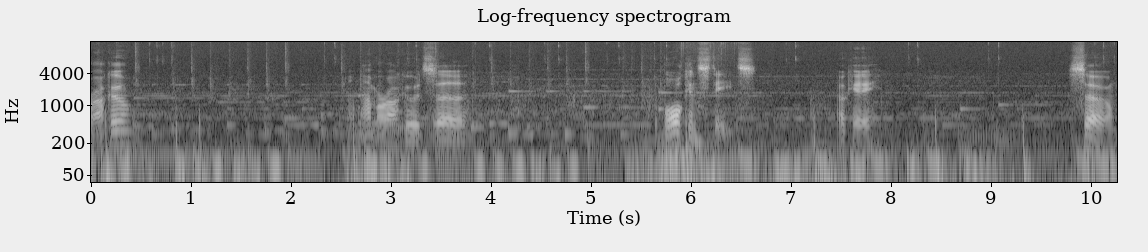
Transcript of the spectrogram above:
Morocco? No, not Morocco, it's, uh... The Balkan states. Okay. So...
